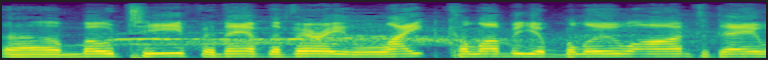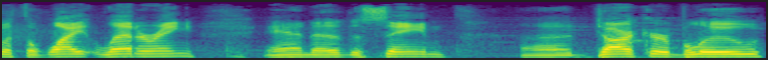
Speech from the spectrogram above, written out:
uh, motif, and they have the very light Columbia blue on today with the white lettering and uh, the same uh, darker blue,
